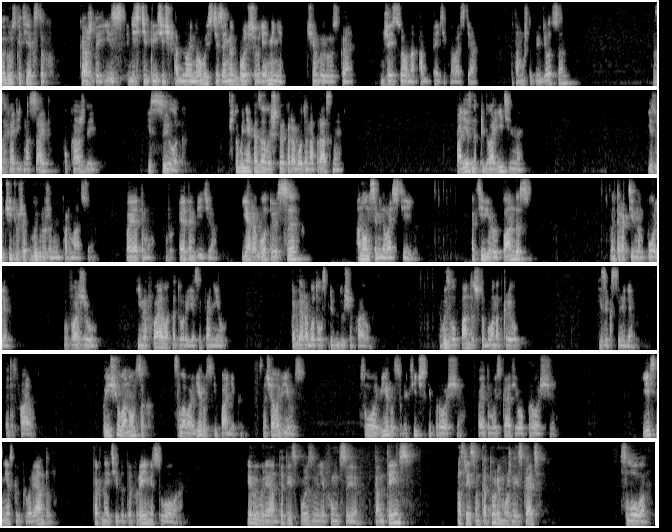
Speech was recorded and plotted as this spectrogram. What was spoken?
Выгрузка текстов каждой из 10 тысяч одной новости займет больше времени, чем выгрузка JSON об этих новостях, потому что придется заходить на сайт по каждой из ссылок. Чтобы не оказалось, что эта работа напрасная, полезно предварительно изучить уже выгруженную информацию. Поэтому в этом видео я работаю с анонсами новостей. Активирую Pandas. В интерактивном поле ввожу имя файла, который я сохранил, когда работал с предыдущим файлом. Вызвал Pandas, чтобы он открыл из Excel этот файл. Поищу в анонсах слова «вирус» и «паника». Сначала «вирус». Слово «вирус» лексически проще, поэтому искать его проще. Есть несколько вариантов, как найти в датафрейме слово. Первый вариант – это использование функции contains, посредством которой можно искать слово.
